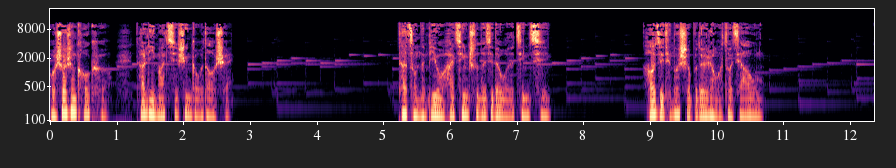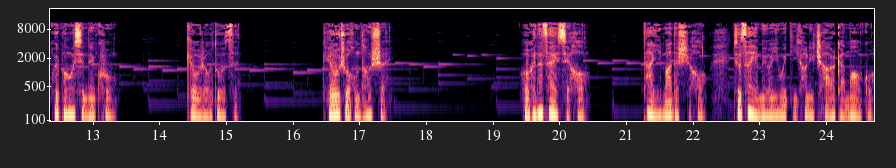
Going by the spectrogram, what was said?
我说声口渴，他立马起身给我倒水。他总能比我还清楚的记得我的经期，好几天都舍不得让我做家务，会帮我洗内裤。给我揉肚子，给我煮红糖水。我跟他在一起后，大姨妈的时候就再也没有因为抵抗力差而感冒过。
